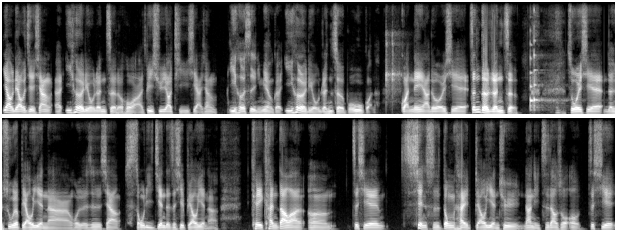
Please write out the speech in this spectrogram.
要了解像呃伊贺流忍者的话，必须要提一下像。伊贺市里面有个伊贺流忍者博物馆啊，馆内啊都有一些真的忍者做一些忍术的表演啊，或者是像手里剑的这些表演啊，可以看到啊，嗯，这些现实动态表演，去让你知道说，哦，这些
